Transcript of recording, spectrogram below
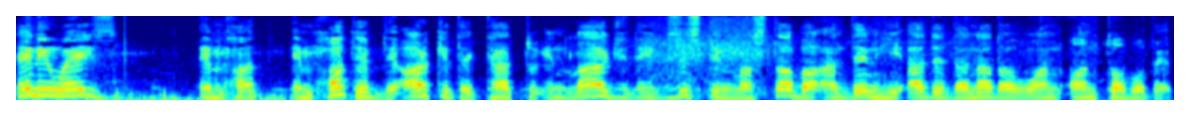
Anyways Imhotep the architect had to enlarge the existing mastaba and then he added another one on top of it.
